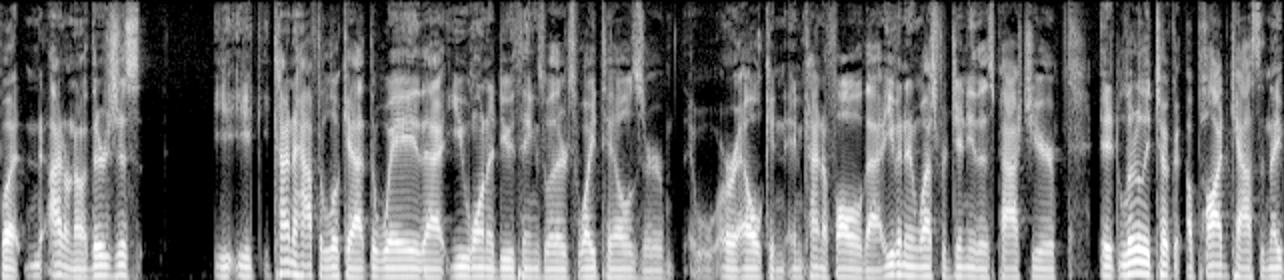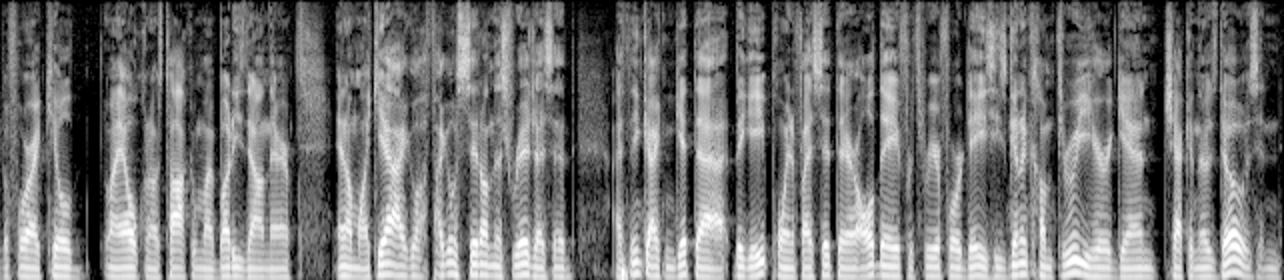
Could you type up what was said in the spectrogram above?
But i don't know there's just you, you kind of have to look at the way that you want to do things, whether it's whitetails or or elk, and, and kind of follow that. Even in West Virginia this past year, it literally took a podcast the night before I killed my elk when I was talking with my buddies down there, and I'm like, yeah, I go if I go sit on this ridge, I said. I think I can get that big eight point if I sit there all day for three or four days. He's gonna come through here again, checking those does. And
